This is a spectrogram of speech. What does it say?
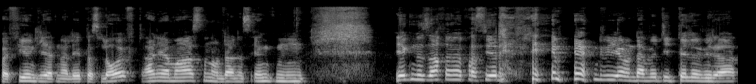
bei vielen Klienten erlebt. Das läuft einigermaßen und dann ist irgendein irgendeine Sache passiert irgendwie und dann wird die Pille wieder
